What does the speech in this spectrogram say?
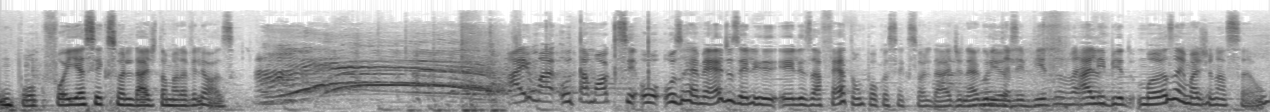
um pouco foi e a sexualidade está maravilhosa. Ah! O Tamox, o, os remédios, ele, eles afetam um pouco a sexualidade, né, Gurias? A libido vai... A libido, mas a imaginação...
